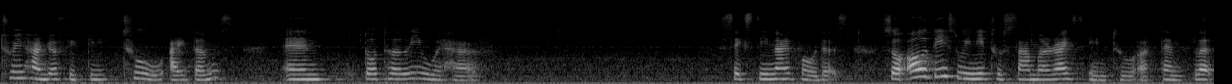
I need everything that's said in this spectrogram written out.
Three hundred fifty-two items, and totally we have 69 folders. So all these we need to summarize into a template.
